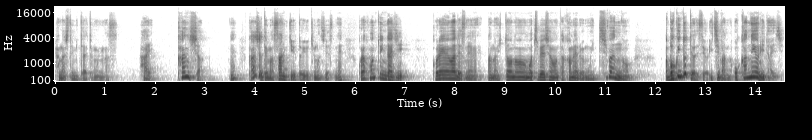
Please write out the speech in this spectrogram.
話してみたいと思います。はい。感謝。ね。感謝ってまあサンキューという気持ちですね。これは本当に大事。これはですねあの人のモチベーションを高めるもう一番のあ僕にとってはですよ。一番のお金より大事。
